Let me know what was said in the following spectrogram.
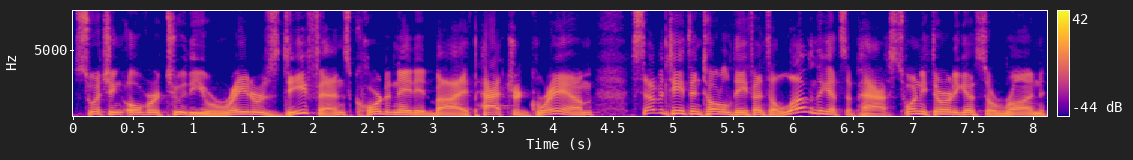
Switching over to the Raiders defense, coordinated by Patrick Graham, 17th in total defense, 11th against the pass, 23rd against the run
